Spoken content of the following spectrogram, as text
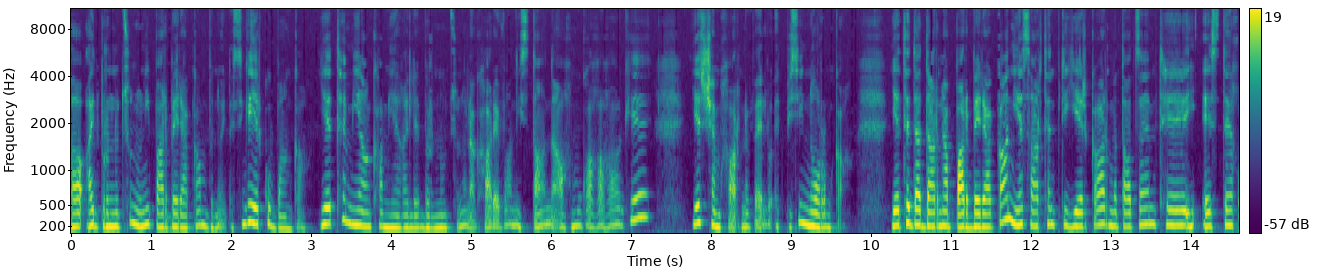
այդ բռնությունը ունի բարբերական բնույթ։ Այսինքն երկու բան կա։ Եթե մի անգամ եղել է բռնություն, օրինակ Հարևանիստանը աղմուկ աղաղակ է, ես չեմ խառնվելու, այդպիսի նորմ կա։ Եթե դա դառնա բարբերական, ես արդեն պետք է երկար մտածեմ, թե այստեղ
